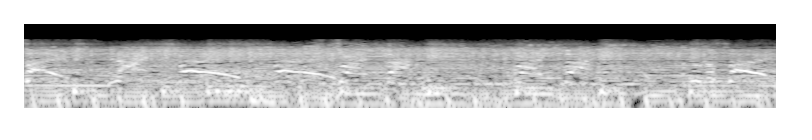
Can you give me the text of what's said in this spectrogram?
same, and I fail. Strike back, strike back, do the same,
